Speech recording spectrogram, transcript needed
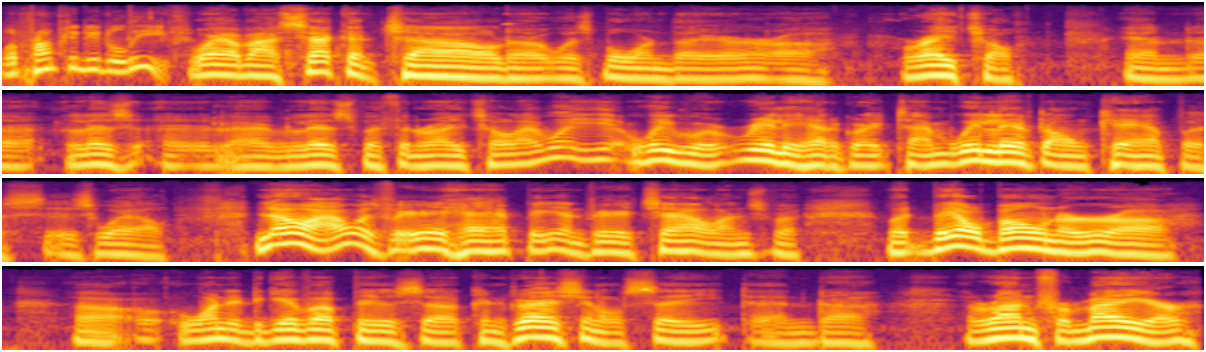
What prompted you to leave? Well, my second child uh, was born there, uh, Rachel, and uh, Liz, uh, Elizabeth and Rachel. And we we were really had a great time. We lived on campus as well. No, I was very happy and very challenged, but but Bill Boner uh, uh, wanted to give up his uh, congressional seat and uh, run for mayor.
